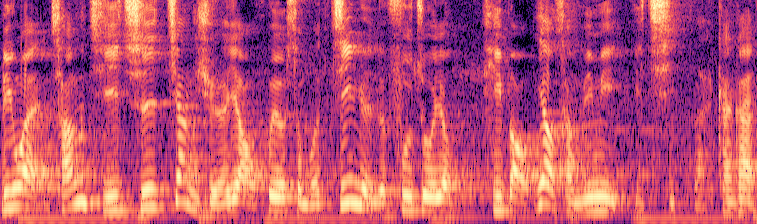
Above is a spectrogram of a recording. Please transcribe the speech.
另外，长期吃降血压药会有什么惊人的副作用？踢爆药厂秘密，一起来看看。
